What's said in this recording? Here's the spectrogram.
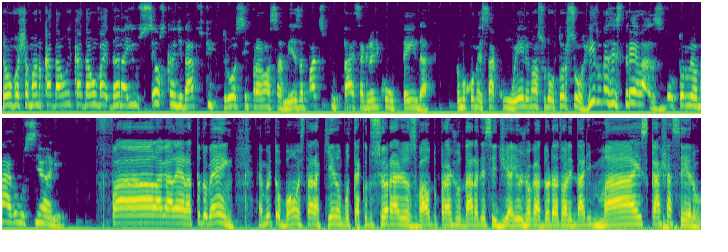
Então eu vou chamando cada um e cada um vai dando aí os seus candidatos que trouxe para nossa mesa para disputar essa grande contenda. Vamos começar com ele, o nosso doutor Sorriso das Estrelas, doutor Leonardo Luciani. Fala galera, tudo bem? É muito bom estar aqui no Boteco do Senhor Ariosvaldo para ajudar a decidir aí o jogador da atualidade mais cachaceiro.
